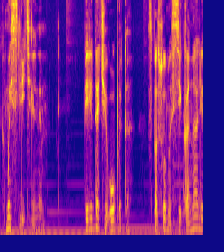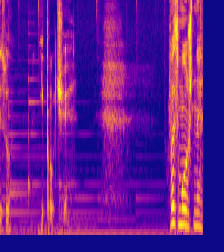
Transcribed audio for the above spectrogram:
к мыслительным, передаче опыта, способности к анализу и прочее. Возможно,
